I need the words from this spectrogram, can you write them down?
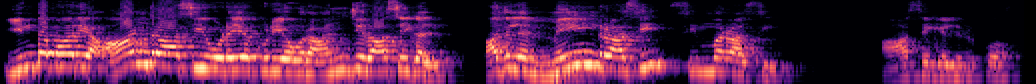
இந்த மாதிரி ஆண் ராசி உடையக்கூடிய ஒரு அஞ்சு ராசிகள் அதுல மெயின் ராசி சிம்ம ராசி. ஆசைகள் இருக்கும்.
